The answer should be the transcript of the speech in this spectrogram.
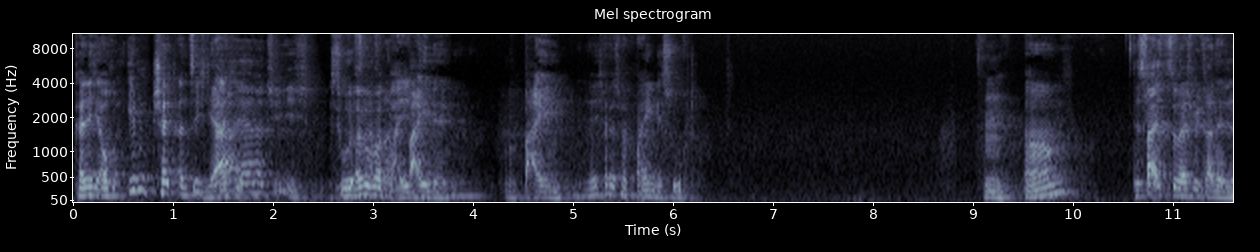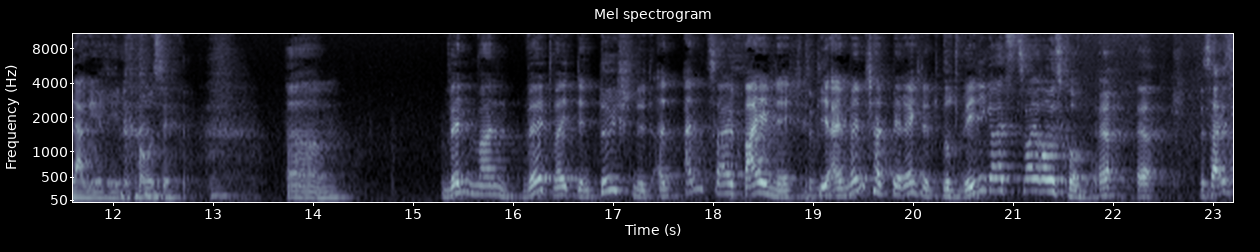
Kann ich auch im Chat an sich Ja, sprechen? ja, natürlich. Ich suche einfach mal nach Bein. Beine. Oder Bein. Ja, ich habe jetzt mal Bein gesucht. Hm. Ähm, Das war jetzt zum Beispiel gerade eine lange Redepause. Ähm, wenn man weltweit den Durchschnitt an Anzahl Beine, die ein Mensch hat, berechnet, wird weniger als zwei rauskommen. ja, ja. Das heißt,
